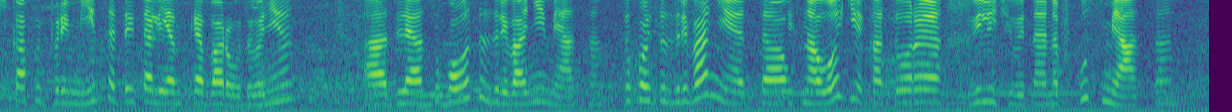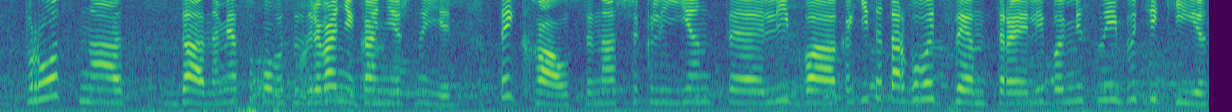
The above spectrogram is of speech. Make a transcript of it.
шкафы примит. Это итальянское оборудование а, для сухого созревания мяса. Сухое созревание – это технология, которая увеличивает, наверное, вкус мяса. Спрос на, да, на мясо сухого созревания, конечно, есть. Стейкхаусы наши клиенты, либо какие-то торговые центры, либо мясные бутики.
